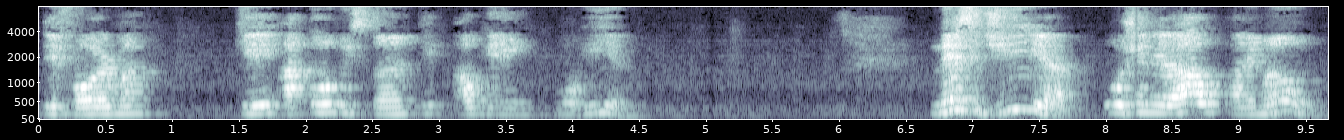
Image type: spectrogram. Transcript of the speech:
de forma que a todo instante alguém morria. Nesse dia, o general alemão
